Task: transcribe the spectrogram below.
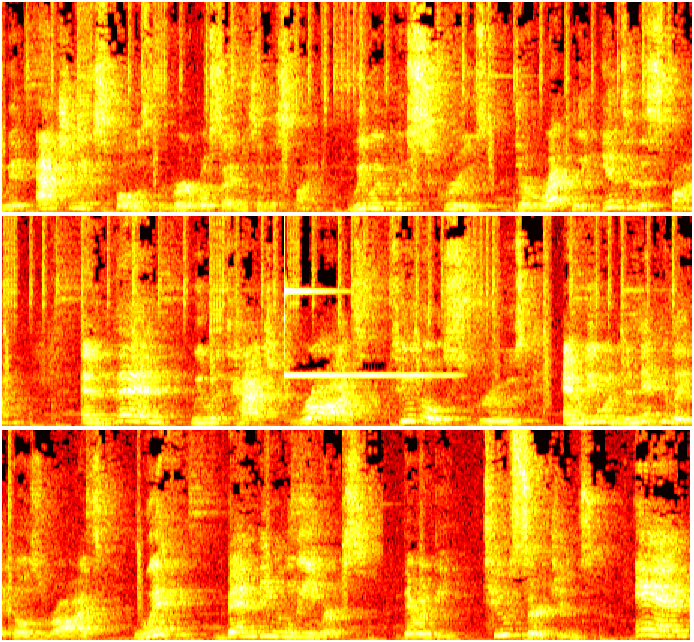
We actually exposed the vertebral segments of the spine. We would put screws directly into the spine and then we would attach rods to those screws and we would manipulate those rods with bending levers. There would be two surgeons and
